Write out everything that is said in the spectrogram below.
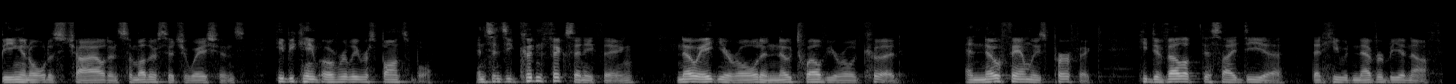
being an oldest child and some other situations, he became overly responsible. And since he couldn't fix anything, no eight year old and no 12 year old could, and no family's perfect, he developed this idea that he would never be enough.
